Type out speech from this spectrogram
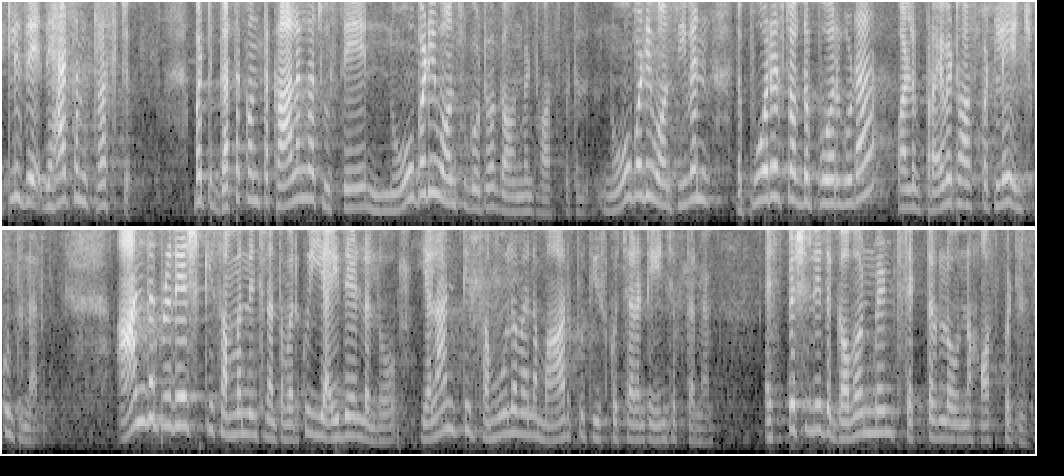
at least they they had some trust but గత కొంతకాలంగా చూస్తే nobody wants to go to uh government hospital nobody wants even the poorest of the poor కూడా వాళ్ళకి ప్రైవేట్ హాస్పిటలే ఎంచుకుంటున్నారు. ఆంధ్రప్రదేశ్కి సంబంధించినంత వరకు ఈ ఐదేళ్ళలో ఎలాంటి సమూలమైన మార్పు తీసుకొచ్చారంటే ఏం చెప్తారు మ్యామ్? ఎస్పెషల్లీ ద గవర్నమెంట్ సెక్టర్లో ఉన్న హాస్పిటల్స్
